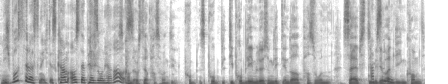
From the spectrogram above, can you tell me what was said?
Hm. Ich wusste das nicht. Es kam aus der Person heraus. Es kommt aus der Person. Die, die Problemlösung liegt in der Person selbst, die Absolut. mit dem Anliegen kommt.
